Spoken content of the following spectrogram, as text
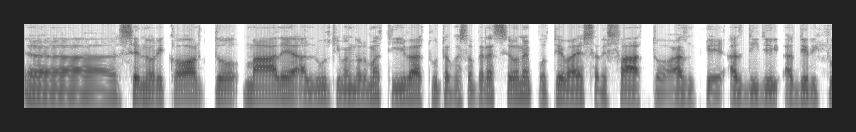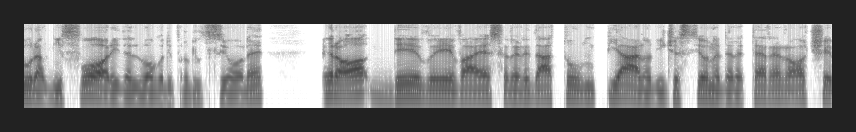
Uh, se non ricordo male, all'ultima normativa tutta questa operazione poteva essere fatta anche al di, addirittura al di fuori del luogo di produzione, però doveva essere redatto un piano di gestione delle terre rocce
